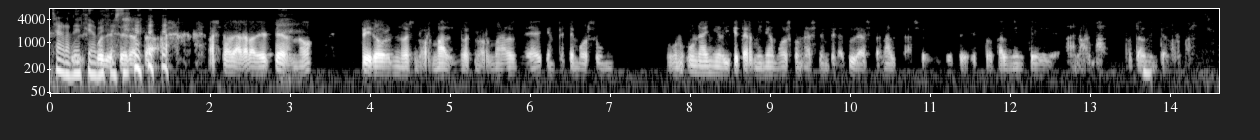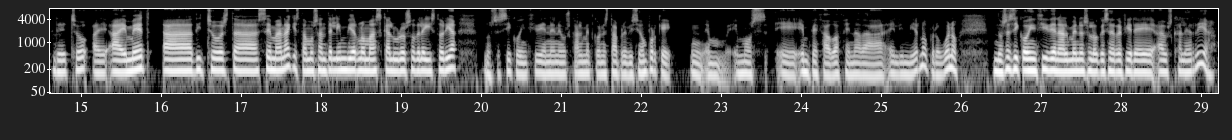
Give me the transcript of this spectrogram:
Se agradece pues, puede ser hasta, hasta de agradecer, ¿no? Pero no es normal, no es normal que empecemos un, un, año y que terminemos con unas temperaturas tan altas. es totalmente anormal, totalmente anormal. De hecho, AEMET ha dicho esta semana que estamos ante el invierno más caluroso de la historia. No sé si coinciden en Euskalmet con esta previsión porque mm, hemos eh, empezado hace nada el invierno, pero bueno, no sé si coinciden al menos en lo que se refiere a Euskal Herria.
